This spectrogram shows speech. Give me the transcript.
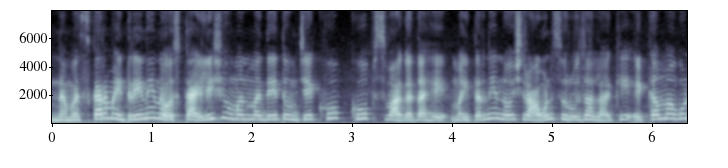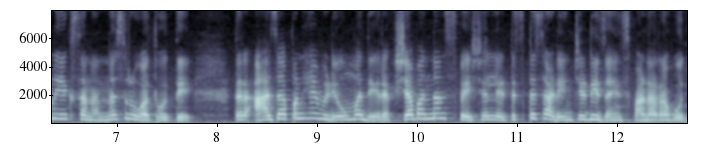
नमस्कार मैत्रिणींनो स्टायलिश ह्युमनमध्ये तुमचे खूप खूप स्वागत आहे. मैत्रिणींनो श्रावण सुरू झाला की एकामागून एक सणांना सुरुवात होते. तर आज आपण ह्या व्हिडिओमध्ये रक्षाबंधन स्पेशल लेटेस्ट साडींचे डिझाईन्स पाहणार आहोत.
